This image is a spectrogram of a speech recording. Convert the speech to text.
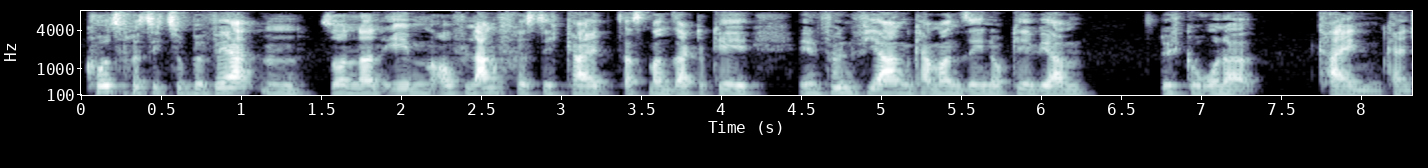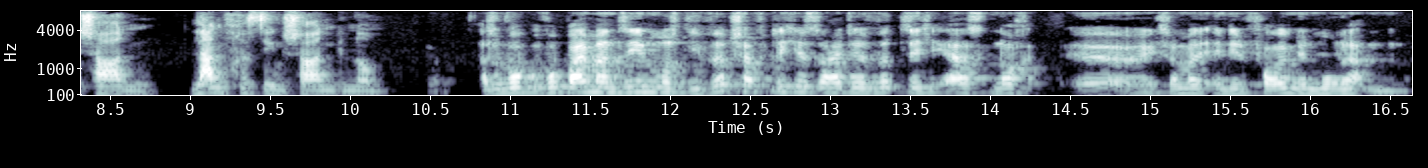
kurzfristig zu bewerten, sondern eben auf Langfristigkeit, dass man sagt, okay, in fünf Jahren kann man sehen, okay, wir haben durch Corona keinen kein Schaden, langfristigen Schaden genommen. Also wo, wobei man sehen muss, die wirtschaftliche Seite wird sich erst noch, äh, ich sag mal, in den folgenden Monaten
